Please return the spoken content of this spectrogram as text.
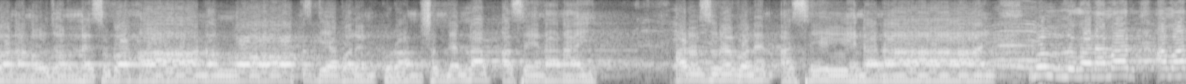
বানানোর জন্য সুবহান আল্লাহ দিয়া বলেন, কোরআন শুনলে লাভ আছে না নাই? আরও জোরে বলেন, আছে না নাই? বন্ধুগণ আমার আমার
